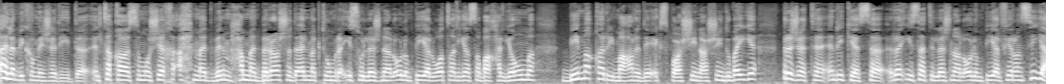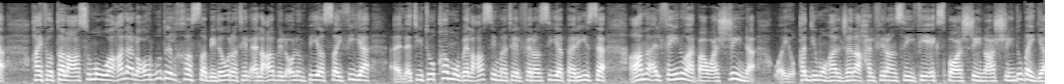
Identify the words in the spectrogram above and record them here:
أهلا بكم من جديد. التقى سمو الشيخ أحمد بن محمد بن راشد ال مكتوم رئيس اللجنة الأولمبية الوطنية صباح اليوم بمقر معرض إكسبو 2020 دبي بريجيت إنريكيس رئيسة اللجنة الأولمبية الفرنسية حيث اطلع سموه على العروض الخاصة بدورة الألعاب الأولمبية الصيفية التي تقام بالعاصمة الفرنسية باريس عام 2024 ويقدمها الجناح الفرنسي في إكسبو 2020 دبي.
